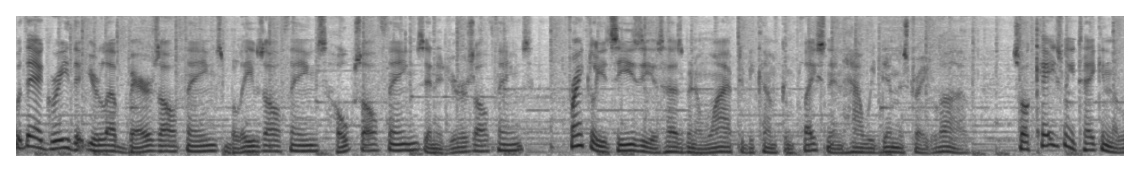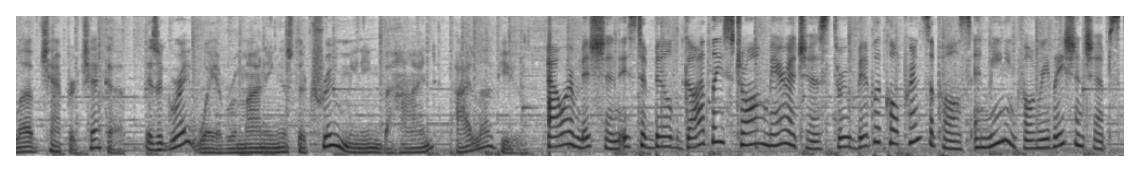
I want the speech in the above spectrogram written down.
Would they agree that your love bears all things, believes all things, hopes all things, and endures all things? Frankly, it's easy as husband and wife to become complacent in how we demonstrate love. So occasionally taking the Love Chapter Checkup is a great way of reminding us the true meaning behind I love you. Our mission is to build godly, strong marriages through biblical principles and meaningful relationships.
